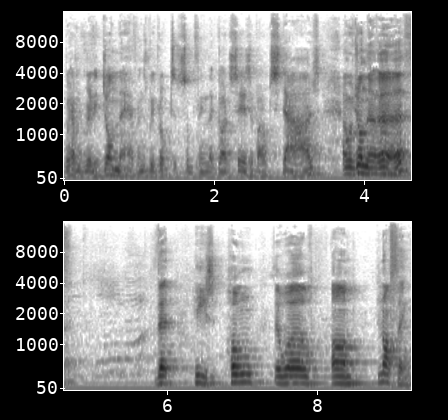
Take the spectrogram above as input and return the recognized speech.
We haven't really done the heavens. We've looked at something that God says about stars. And we've done the earth. That He's hung the world on nothing.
